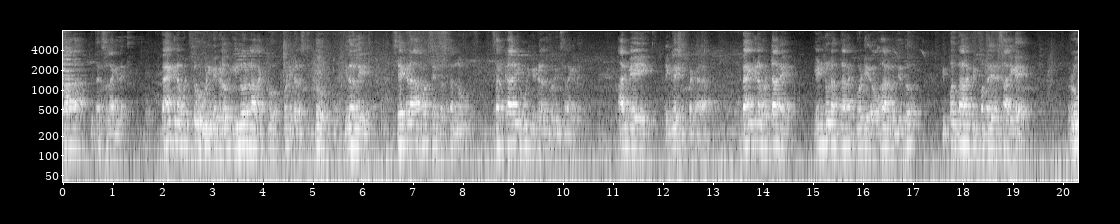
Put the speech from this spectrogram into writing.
ಸಾಲ ವಿತರಿಸಲಾಗಿದೆ. ಬ್ಯಾಂಕಿನ ಒಟ್ಟು ಹೂಡಿಕೆಗಳು ಇನ್ನೂರ ನಾಲ್ಕು ಕೋಟಿಗಳಷ್ಟಿದ್ದು, ಇದರಲ್ಲಿ ಶೇಕಡ ಅರವತ್ತೆಂಟರಷ್ಟನ್ನು ಸರ್ಕಾರಿ ಹೂಡಿಕೆಗಳಲ್ಲಿ ತೊಡಗಿಸಲಾಗಿದೆ. ಆರ್ ಬಿ ಐ ರೆಗ್ಯುಲೇಷನ್ಸ್ ಪ್ರಕಾರ ಬ್ಯಾಂಕಿನ ಒಟ್ಟಾರೆ ಎಂಟುನೂರ ಹದಿನಾಲ್ಕು ಕೋಟಿ ವ್ಯವಹಾರ ಹೊಂದಿದ್ದು, ಇಪ್ಪತ್ನಾಲ್ಕು ಇಪ್ಪತ್ತೈದನೇ ಸಾಲಿಗೆ ರು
